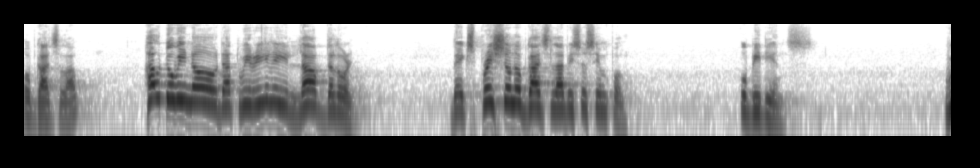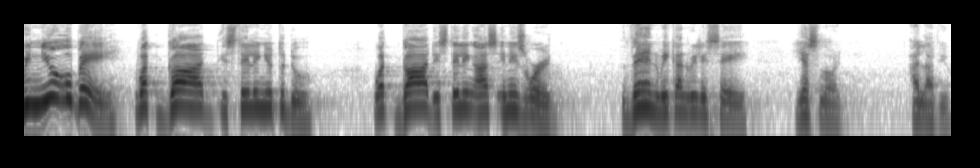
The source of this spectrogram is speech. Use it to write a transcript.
of God's love? How do we know that we really love the Lord? The expression of God's love is so simple obedience. When you obey what God is telling you to do, what God is telling us in His Word, then we can really say, Yes, Lord, I love you.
